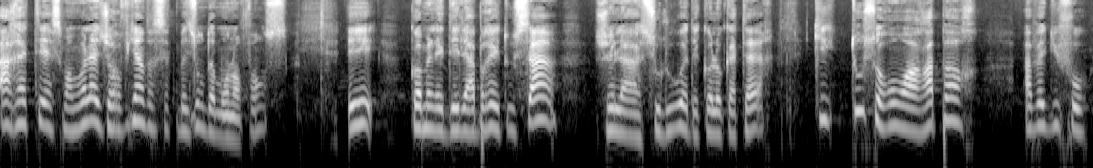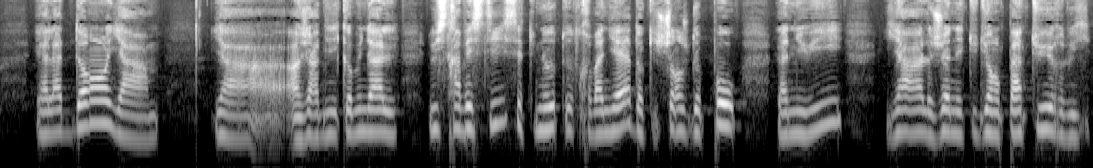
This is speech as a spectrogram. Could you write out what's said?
arrêtée à ce moment-là. Je reviens dans cette maison de mon enfance. Et comme elle est délabrée tout ça, je la sous-loue à des colocataires qui tous auront un rapport avec du faux. Et là-dedans, il y a, il y a un jardinier communal, lui se travestit, c'est une autre, manière, donc il change de peau la nuit. Il y a le jeune étudiant en peinture, lui,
